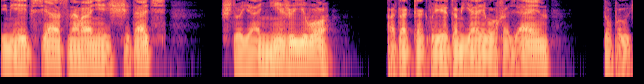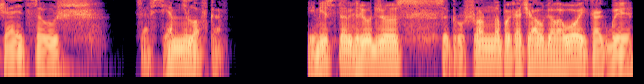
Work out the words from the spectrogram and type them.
имеет все основания считать, что я ниже его, а так как при этом я его хозяин, то получается уж совсем неловко и мистер Грюджос сокрушенно покачал головой, как бы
